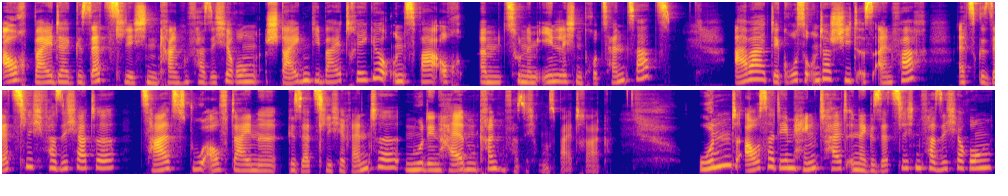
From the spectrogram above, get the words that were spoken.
auch bei der gesetzlichen Krankenversicherung steigen die Beiträge und zwar auch ähm, zu einem ähnlichen Prozentsatz. Aber der große Unterschied ist einfach, als gesetzlich Versicherte zahlst du auf deine gesetzliche Rente nur den halben Krankenversicherungsbeitrag. Und außerdem hängt halt in der gesetzlichen Versicherung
